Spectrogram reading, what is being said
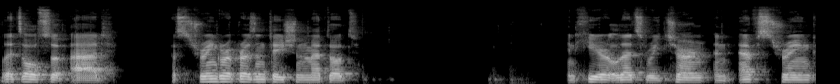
Let's also add a string representation method and here let's return an f string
